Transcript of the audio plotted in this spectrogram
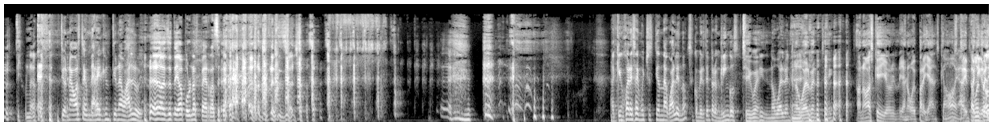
Tío, no. Tío Nahual está que un tío Nahual, güey. No, ese te lleva por unas perras. Cuando cumples 18. Aquí en Juárez hay muchos tíos Nahuales, ¿no? Se convierten pero en gringos. Sí, güey. Y no vuelven. Y no vuelven, sí. No, no, es que yo ya no voy para allá. Es que No, no, ya está, está muy peligroso,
